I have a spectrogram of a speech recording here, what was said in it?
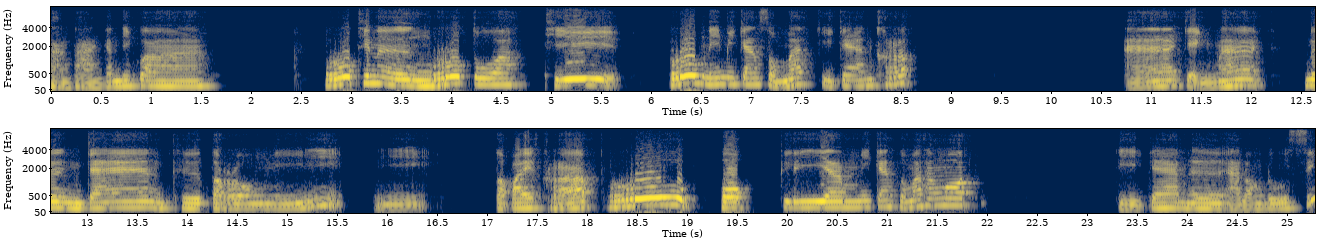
ต่างๆกันดีกว่า รูปที่หนึ่งรูปตัวทีรูปนี้มีแกนสมมาตรกี่แกนครับอ่าเก่งมากหนึ่งแกนคือตรงนี้นี่ต่อไปครับ รูปหกเหลี่ยมมีแกนสมมาตรทั้งหมด กี่แกนเอออ่าลองดูสิ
